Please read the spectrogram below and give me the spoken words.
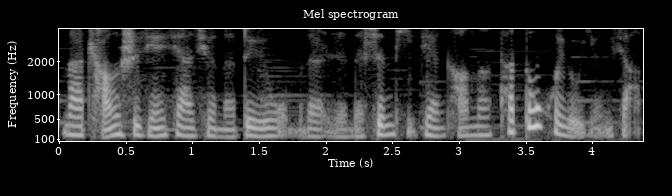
那长时间下去呢，对于我们的人的身体健康呢，它都会有影响。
